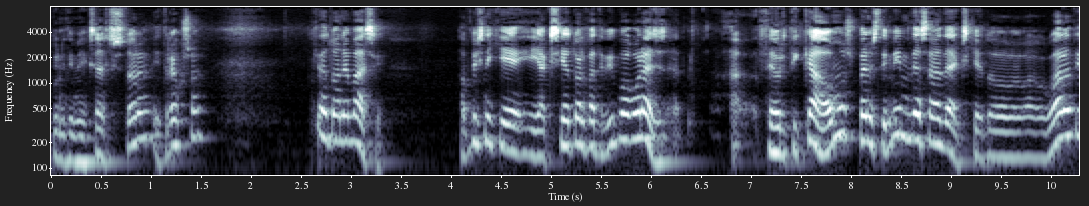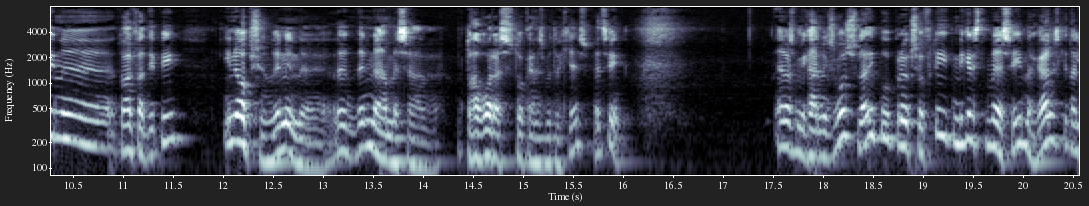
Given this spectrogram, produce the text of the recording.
που είναι η τιμή εξάσκηση τώρα, η τρέχουσα, και θα το ανεβάσει. Θα πεις είναι και η αξία του ΑΤΠ που αγοράζεις. Θεωρητικά όμως παίρνεις τιμή 0,46 και το warrant είναι το ΑΤΠ είναι option, δεν είναι, δεν, δεν είναι άμεσα το αγόρασες, το έκανες μετοχές. Έτσι. Ένας μηχανισμός δηλαδή που προεξοφλεί μικρές τιμές ή μεγάλες κτλ.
